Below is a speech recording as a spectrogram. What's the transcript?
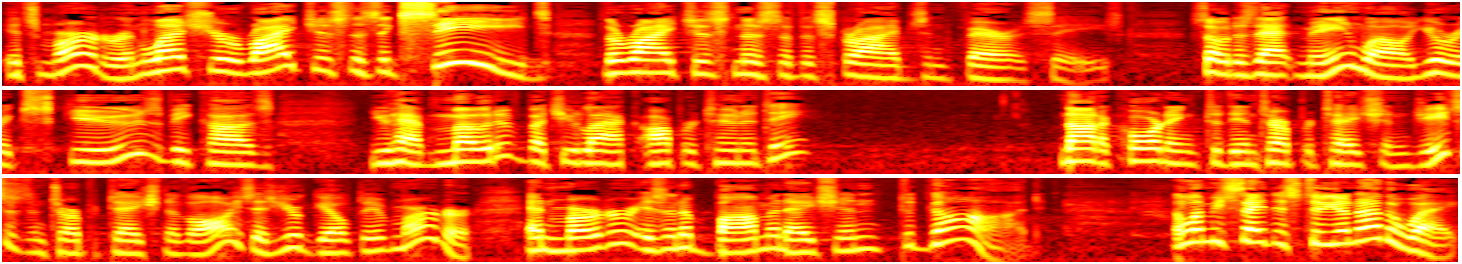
it's murder unless your righteousness exceeds the righteousness of the scribes and Pharisees. So, does that mean, well, you're excused because you have motive but you lack opportunity? Not according to the interpretation, Jesus' interpretation of the law. He says you're guilty of murder. And murder is an abomination to God. Now, let me say this to you another way.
